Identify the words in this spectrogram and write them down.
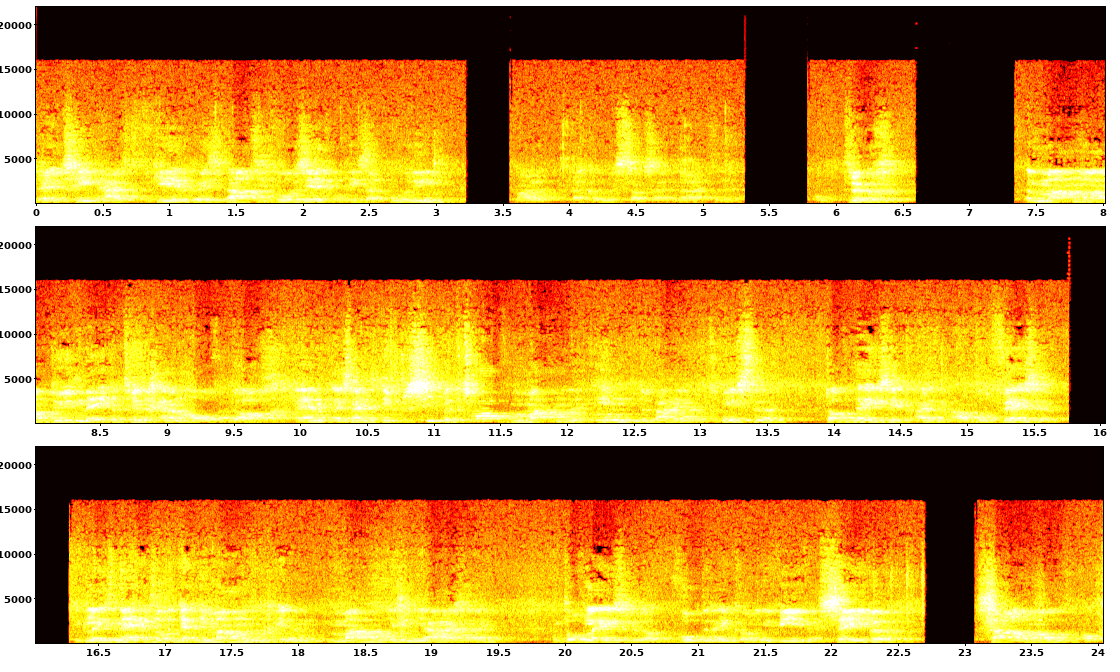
Denkt misschien, heeft de verkeerde presentatie voor zich, want hier staat Purim. Maar daar komen we straks uiteraard eh, op terug. Een maanmaand duurt 29,5 dag en er zijn in principe 12 maanden in de Bijbel. Tenminste, dat lees ik uit een aantal versen. Ik lees nergens dat er 13 maanden in een maand in een jaar zijn. En toch lezen we dat. Bijvoorbeeld in 1 Koning 4 vers 7. Salomo had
